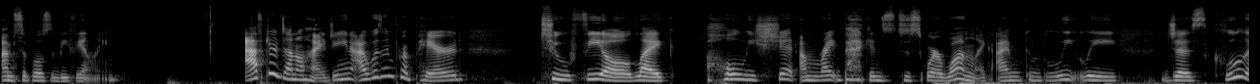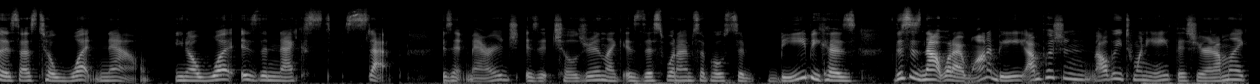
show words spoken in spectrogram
i'm supposed to be feeling. After dental hygiene i wasn't prepared to feel like holy shit, I'm right back into square one. Like I'm completely just clueless as to what now. You know, what is the next step? Is it marriage? Is it children? Like, is this what I'm supposed to be? Because this is not what I want to be. I'm pushing, I'll be 28 this year. And I'm like,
